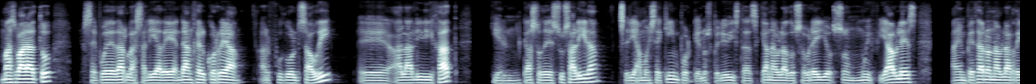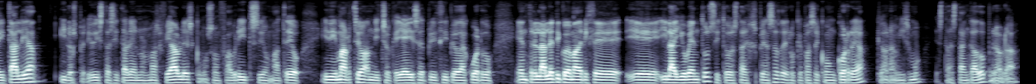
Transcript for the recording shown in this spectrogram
más barato. Se puede dar la salida de, Ángel Correa al fútbol saudí, eh, al Ali Dihad, y en caso de su salida sería Moise porque los periodistas que han hablado sobre ello son muy fiables. Empezaron a hablar de Italia y los periodistas italianos más fiables, como son Fabrizio, Mateo y Di Marcio, han dicho que ya hay ese principio de acuerdo entre el Atlético de Madrid eh, y la Juventus y todo está a expensas de lo que pase con Correa, que ahora mismo está estancado, pero ahora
